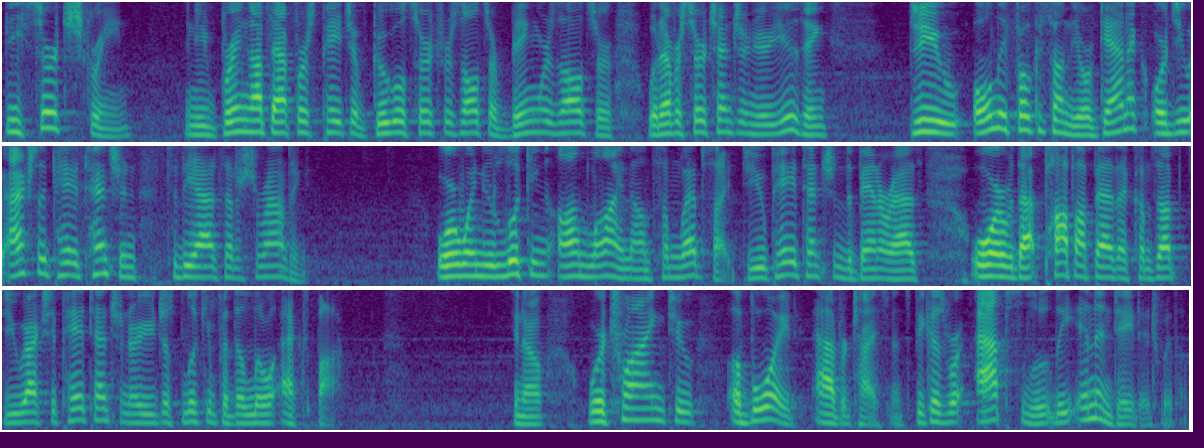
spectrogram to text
the search screen and you bring up that first page of Google search results or Bing results or whatever search engine you're using, do you only focus on the organic or do you actually pay attention to the ads that are surrounding it? Or when you're looking online on some website, do you pay attention to the banner ads or that pop-up ad that comes up? Do you actually pay attention or are you just looking for the little X box? You know, we're trying to avoid advertisements because we're absolutely inundated with them.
